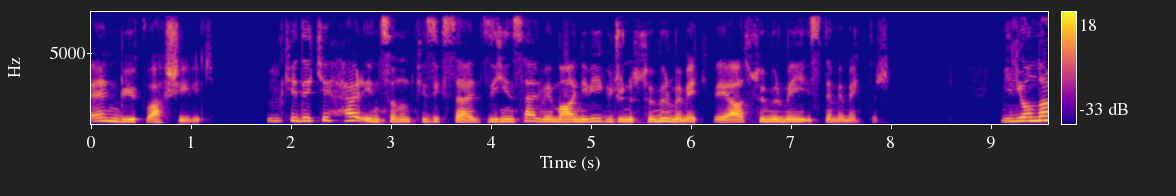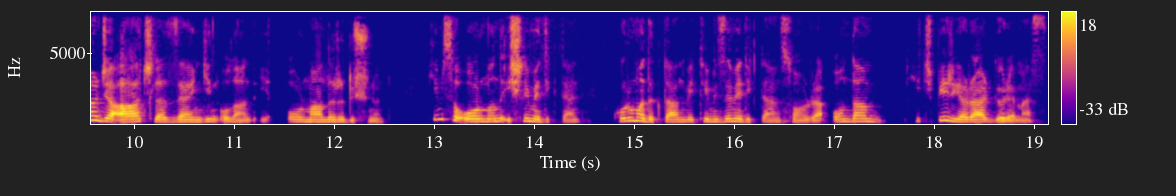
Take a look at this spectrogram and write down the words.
En büyük vahşilik. Ülkedeki her insanın fiziksel, zihinsel ve manevi gücünü sömürmemek veya sömürmeyi istememektir. Milyonlarca ağaçla zengin olan ormanları düşünün. Kimse ormanı işlemedikten, korumadıktan ve temizlemedikten sonra ondan hiçbir yarar göremez.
